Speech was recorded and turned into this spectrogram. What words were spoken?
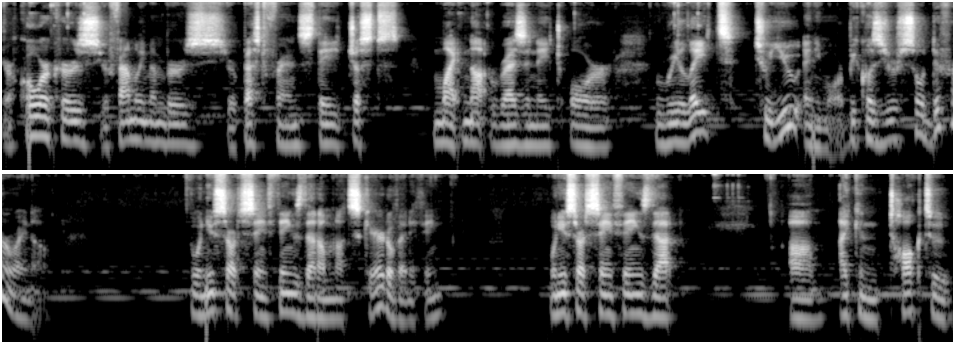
your coworkers, your family members, your best friends, they just might not resonate or relate to you anymore because you're so different right now. When you start saying things that I'm not scared of anything, when you start saying things that um, I can talk to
